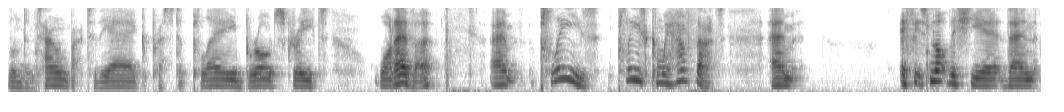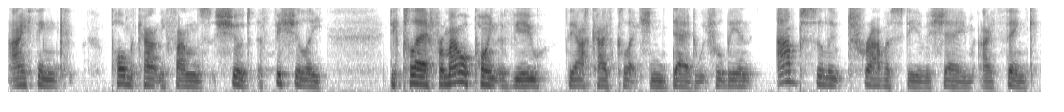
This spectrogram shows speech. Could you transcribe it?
London Town, Back to the Egg, Press to Play, Broad Street, whatever, um, please, please, can we have that? Um, if it's not this year, then I think Paul McCartney fans should officially declare, from our point of view, the archive collection dead, which will be an absolute travesty of a shame, I think.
